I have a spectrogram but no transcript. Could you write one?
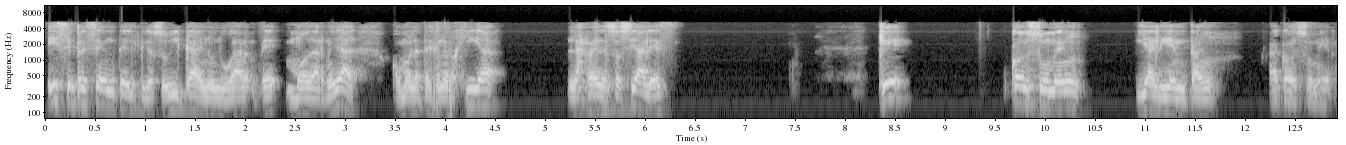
ese presente el que los ubica en un lugar de modernidad, como la tecnología, las redes sociales, que consumen y alientan a consumir.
